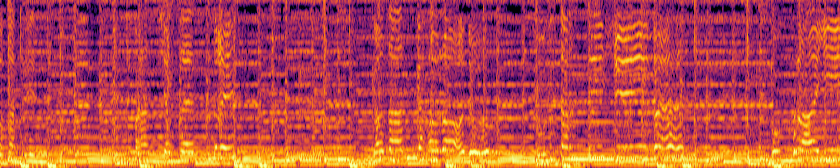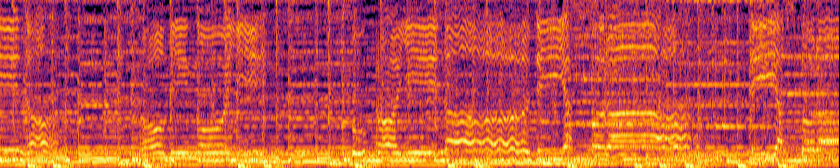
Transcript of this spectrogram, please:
козаки, браття, сестри, козацького роду у старці живе Україна, крові мої, Україна, діаспора, діаспора.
